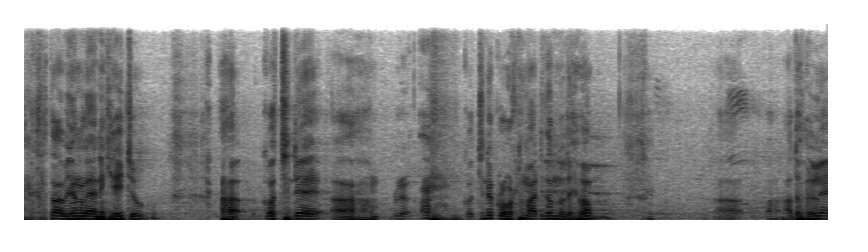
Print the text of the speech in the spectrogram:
കർത്താവ് ഞങ്ങളെ അനുഗ്രഹിച്ചു. കൊച്ചിന്റെ കൊച്ചിന്റെ ക്ലോട്ട് മാറ്റി തന്നു ദൈവം. അതുപോലെ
